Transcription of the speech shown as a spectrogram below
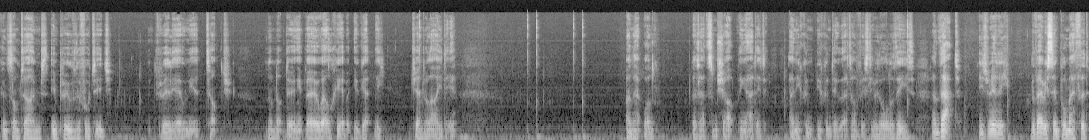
can sometimes improve the footage. It's really only a touch. And I'm not doing it very well here, but you get the general idea. And that one has had some sharpening added, and you can you can do that obviously with all of these. And that is really the very simple method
